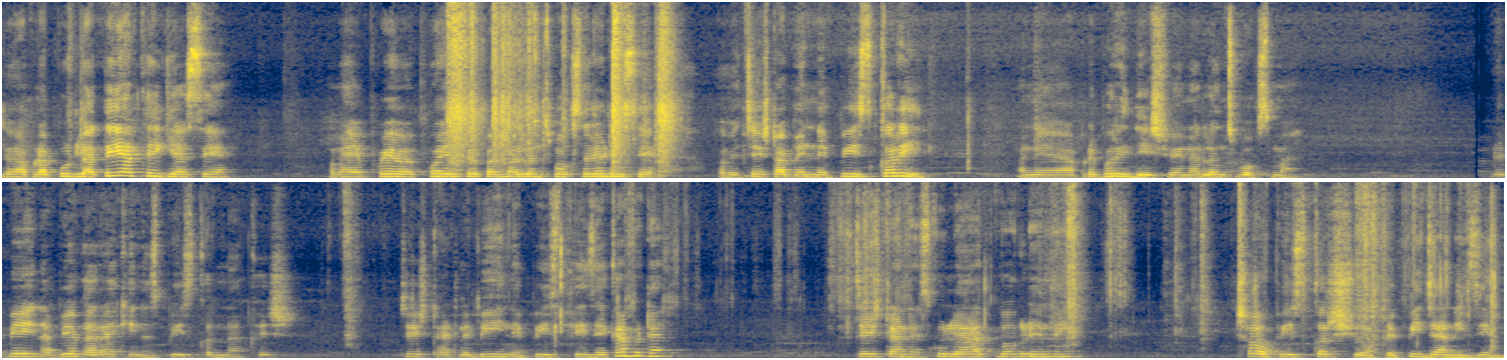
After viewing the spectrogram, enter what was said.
જો આપણા પુડલા તૈયાર થઈ ગયા છે. હવે ફોઇલ પેપરમાં લંચ બોક્સ રેડી છે. હવે ચેસ્ટાબેનને પીસ કરી અને આપણે ભરી દઈશું એના લંચ બોક્સમાં આપણે બેયના ભેગા રાખીને જ પીસ કરી નાખીશ. ચેસ્ટા એટલે બેયને પીસ થઈ જાય કા બેટા? ચેસ્ટાને સ્કૂલે હાથ બગડે નહીં. છ પીસ કરશું આપણે પીઝાની જેમ.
